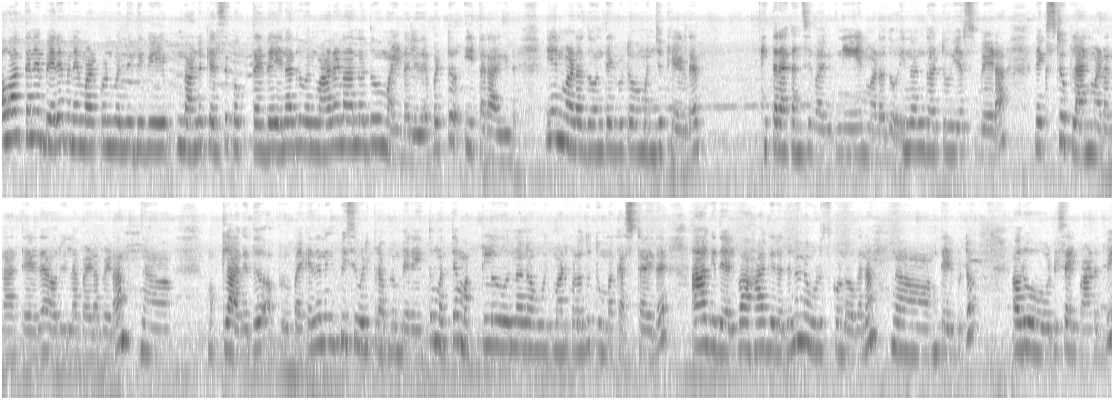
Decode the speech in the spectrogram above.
ಅವಾಗ ತಾನೇ ಬೇರೆ ಮನೆ ಮಾಡ್ಕೊಂಡು ಬಂದಿದ್ದೀವಿ, ನಾನು ಕೆಲ್ಸಕ್ಕೆ ಹೋಗ್ತಾ ಇದ್ದೆ, ಏನಾದರೂ ಒಂದು ಮಾಡೋಣ ಅನ್ನೋದು ಮೈಂಡಲ್ಲಿದೆ, ಬಟ್ ಈ ಥರ ಆಗಿದೆ. ಏನು ಮಾಡೋದು ಅಂತ ಹೇಳ್ಬಿಟ್ಟು ಮಂಜು ಕೇಳಿದೆ. ಈ ಥರ ಕನ್ಸೀವ್ ಆಗಿದ್ದೀನಿ ಏನು ಮಾಡೋದು? ಇನ್ನೊಂದು ಟೂ ಇಯರ್ಸ್ ಬೇಡ ನೆಕ್ಸ್ಟು ಪ್ಲ್ಯಾನ್ ಮಾಡೋಣ ಅಂತ ಹೇಳಿದೆ. ಅವರಿಲ್ಲ ಬೇಡ ಬೇಡ. ಮಕ್ಕಳಾಗೋದು ಅಪರೂಪ. ಯಾಕೆಂದರೆ ನಂಗೆ ಪಿ ಸಿ ಒಡಿ ಪ್ರಾಬ್ಲಮ್ ಬೇರೆ ಇತ್ತು. ಮತ್ತು ಮಕ್ಕಳನ್ನ ನಾವು ಇದು ಮಾಡ್ಕೊಳ್ಳೋದು ತುಂಬ ಕಷ್ಟ ಇದೆ. ಆಗಿದೆ ಅಲ್ವಾ? ಹಾಗಿರೋದನ್ನು ನಾವು ಉಳಿಸ್ಕೊಂಡು ಹೋಗೋಣ ಅಂತೇಳ್ಬಿಟ್ಟು ಅವರು ಡಿಸೈಡ್ ಮಾಡಿದ್ವಿ.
